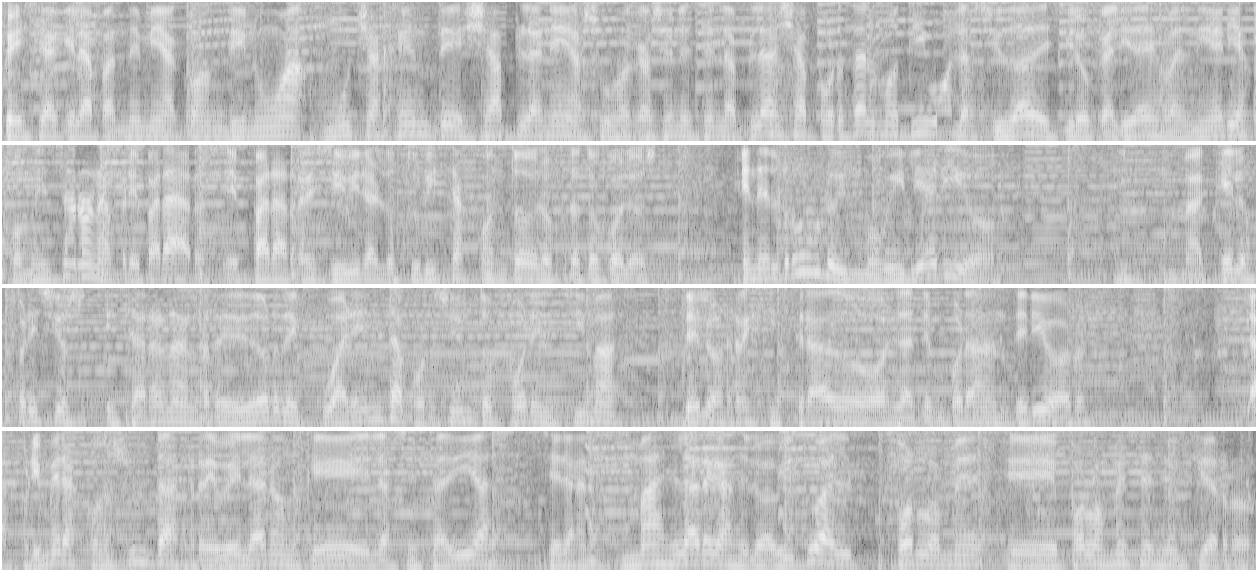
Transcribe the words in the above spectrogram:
Pese a que la pandemia continúa, mucha gente ya planea sus vacaciones en la playa. Por tal motivo, las ciudades y localidades balnearias comenzaron a prepararse para recibir a los turistas con todos los protocolos. En el rubro inmobiliario, que los precios estarán alrededor de 40% por encima de los registrados la temporada anterior. Las primeras consultas revelaron que las estadías serán más largas de lo habitual eh, por los meses de encierro.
